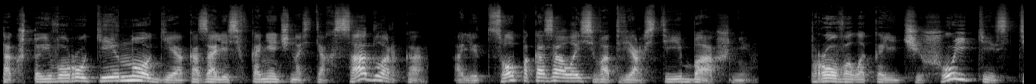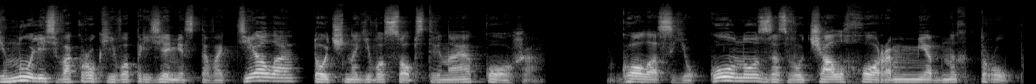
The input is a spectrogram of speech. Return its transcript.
так что его руки и ноги оказались в конечностях Садларка, а лицо показалось в отверстии башни. Проволока и чешуйки стянулись вокруг его приземистого тела, точно его собственная кожа. Голос Юкуну зазвучал хором медных труб.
